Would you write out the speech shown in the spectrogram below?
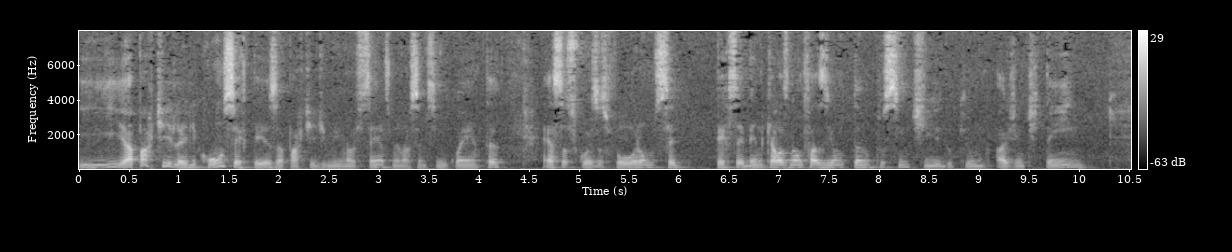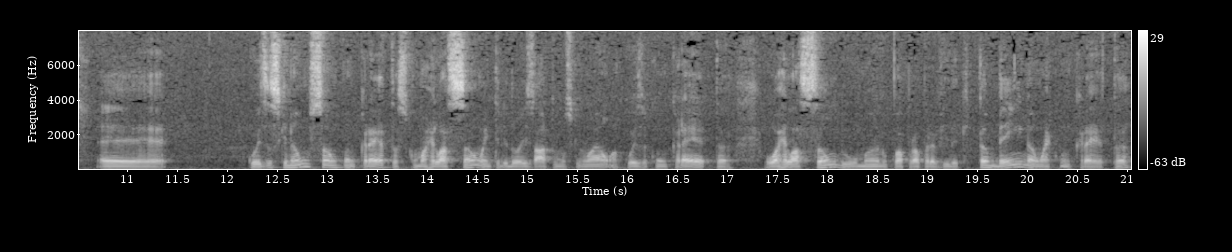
E a partir ele com certeza a partir de 1900, 1950, essas coisas foram percebendo que elas não faziam tanto sentido, que a gente tem é, coisas que não são concretas, como a relação entre dois átomos, que não é uma coisa concreta, ou a relação do humano com a própria vida, que também não é concreta,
